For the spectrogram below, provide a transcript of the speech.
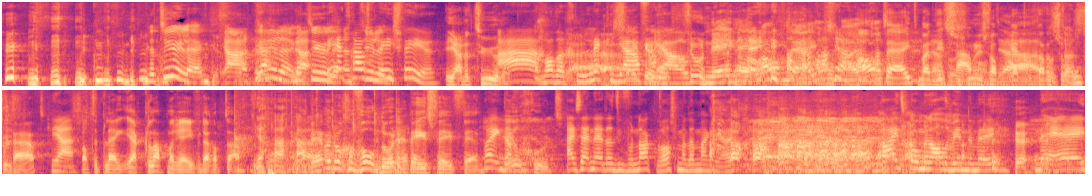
Natuurlijk. Ja, Natuurlijk, Ja. natuurlijk, Ben jij trouwens natuurlijk. PSV'er? Ja, natuurlijk. Ah, wat een lekker jaar voor jou. Nee, nee, altijd. Altijd. Maar Ja, dit seizoen is wat ja, prettig dat het zo goed gaat. Ja. Want het lijkt... Ja, klap maar even daar op de achtergrond. We hebben hem gevonden door de PSV-fan. Heel goed. Hij zei net dat hij voor NAC was, maar dat maakt niet uit. Waait komen alle winden mee. Nee,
